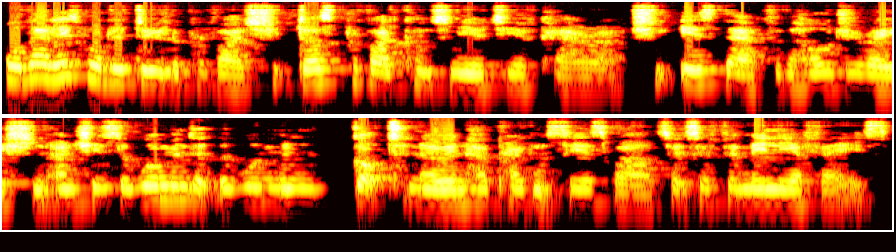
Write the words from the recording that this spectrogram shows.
Well, that is what a doula provides. She does provide continuity of carer. She is there for the whole duration, and she's a woman that the woman got to know in her pregnancy as well. So it's a familiar phase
